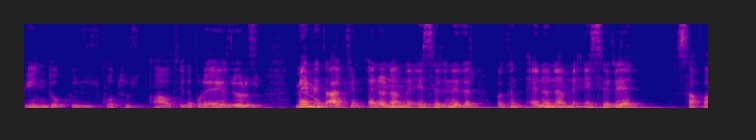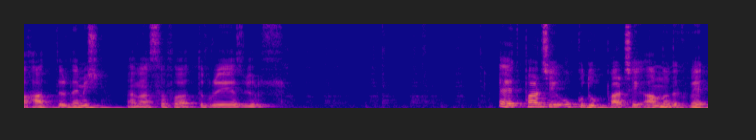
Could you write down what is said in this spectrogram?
1936'yı da buraya yazıyoruz. Mehmet Akif'in en önemli eseri nedir? Bakın en önemli eseri Safahat'tır demiş. Hemen Safahat'ı buraya yazıyoruz. Evet parçayı okuduk, parçayı anladık ve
